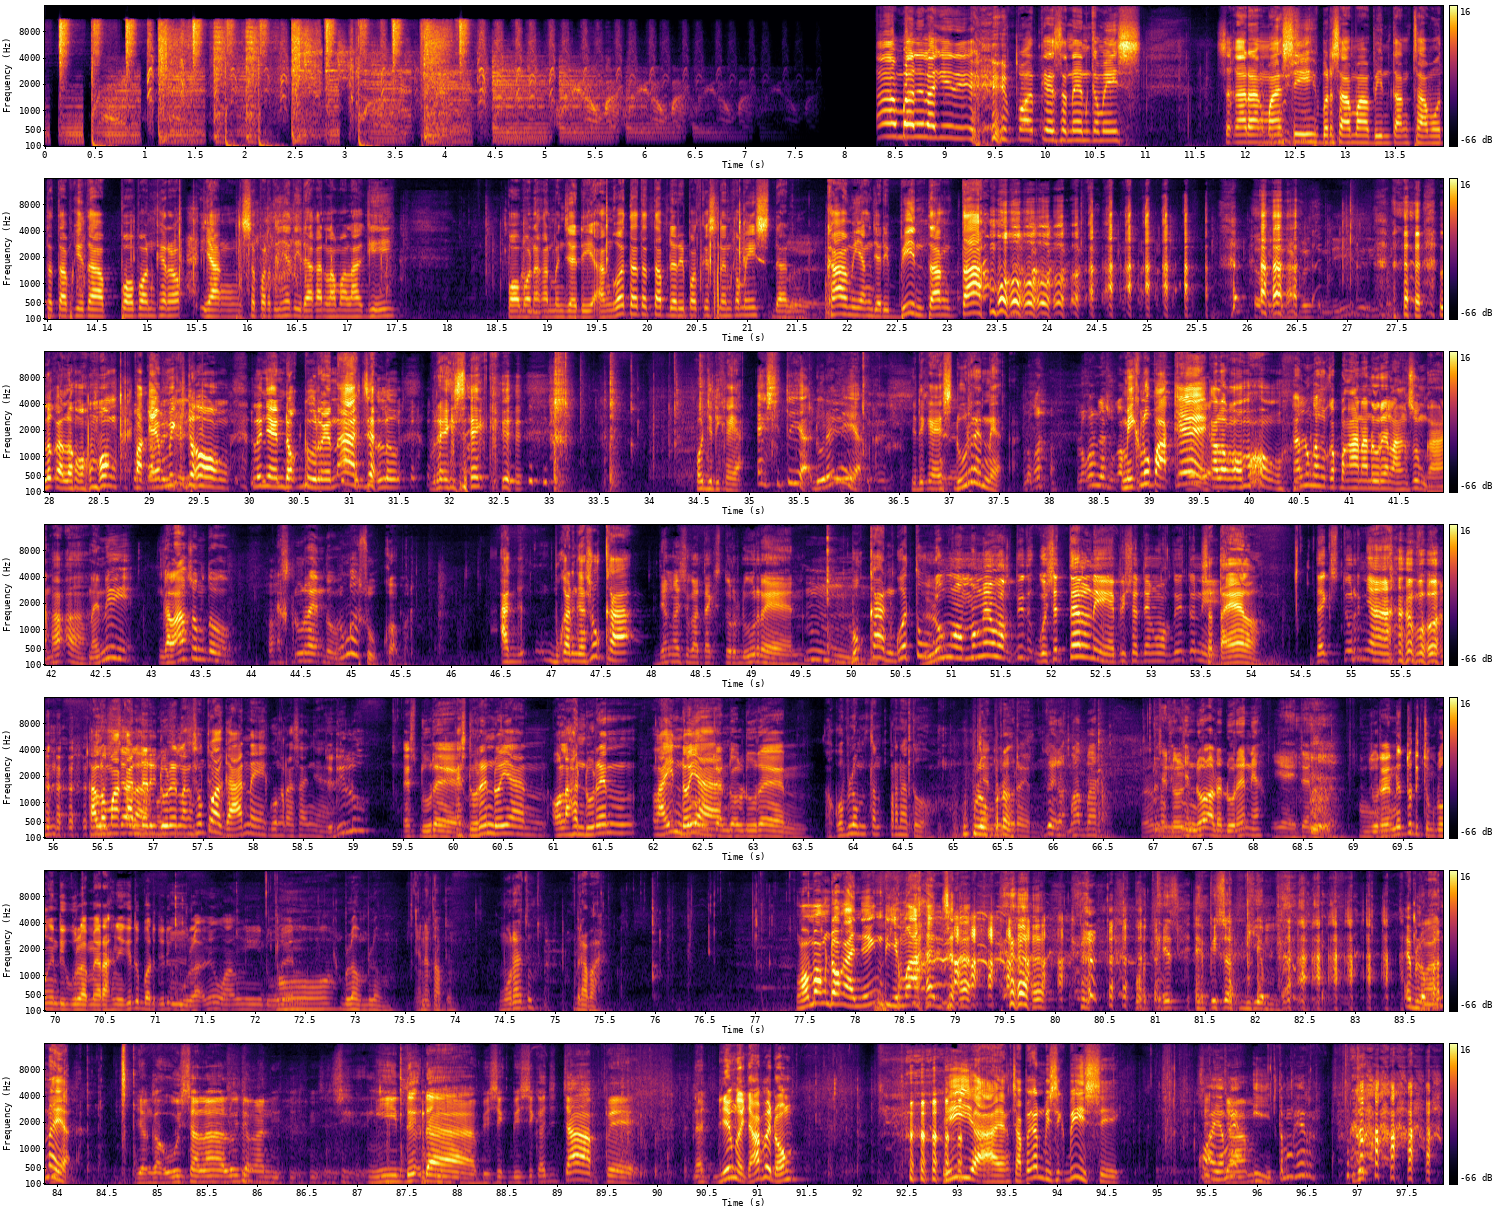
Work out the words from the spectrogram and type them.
Kembali lagi di podcast Senin Kemis. Sekarang masih bersama bintang tamu tetap kita Popon Kerok yang sepertinya tidak akan lama lagi Popon akan menjadi anggota tetap dari podcast Senin Kemis dan kami yang jadi bintang tamu. lu kalau ngomong pakai mic dong. Lu nyendok duren aja lu, brengsek. Oh jadi kayak es itu ya durennya ya? Jadi kayak es duren ya? Lu kan lu kan gak suka Mic lu pakai kalau ngomong. kan lu gak suka penganan durian langsung kan? Ha-ha. Nah ini nggak langsung tuh. Es durian tuh. Lu gak suka, Bar? Ag- bukan gak suka, Dia nggak suka tekstur duren. Hmm. bukan gue tuh Lu ngomongnya waktu itu, gue setel nih episode yang waktu itu nih. setel. Teksturnya, Bon. Kalau makan lah, dari usah langsung tuh agak aneh gue ngerasanya. Jadi lu es duren. es duren doyan, olahan duren lain Cendol- doyan. Cendol duren. Aku belum ten- pernah tuh. belum Cendol pernah? duren. Itu enak banget, Bar. Cendol. Cendol ada durennya. Iya, itu enak. Durennya tuh dicemplungin di gula merahnya gitu baru jadi gulanya wangi duren. Oh, belum belum. Enak tuh. Murah tuh. Berapa? Ngomong dong anjing, diem aja. Podcast episode diem. eh belum pernah ya? Ya nggak usah lah, lu jangan ngide dah. Bisik-bisik aja capek. Nah, dia nggak capek dong. iya, yang capek kan bisik-bisik. Kok ayamnya Sejam. hitam, Her?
